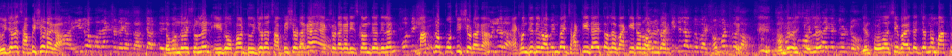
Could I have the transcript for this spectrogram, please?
দুই জোড়া ছাব্বিশশো টাকা। হ্যাঁ, ঈদ অফার একশো টাকা স্যার। যান, তো বন্ধুরা শুনলেন ঈদ অফার দুই জোড়া ছাব্বিশশো টাকা একশো টাকা ডিসকাউন্ট দিয়ে দিলেন মাত্র পঁচিশশো টাকা। এখন যদি রবিন ভাই ঝাঁকি দেয় তাহলে বাকিটা রবিন ভাই জাকি দিলাম তো ভাই সম্মান করলাম। বন্ধুরা প্রবাসী শুনলেন যে প্রবাসী ভাইদের জন্য মাত্র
